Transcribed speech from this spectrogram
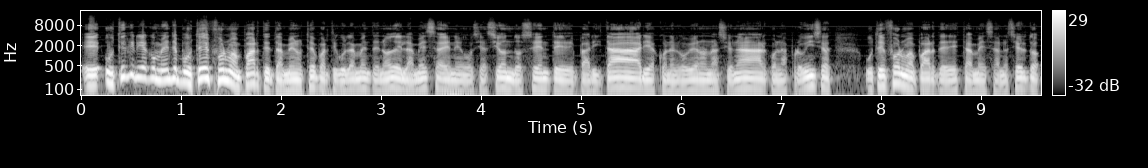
eh, usted quería comentar, porque ustedes forman parte también, usted particularmente, ¿no? De la mesa de negociación docente de paritarias con el gobierno nacional, con las provincias. Usted forma parte de esta mesa, ¿no es cierto?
